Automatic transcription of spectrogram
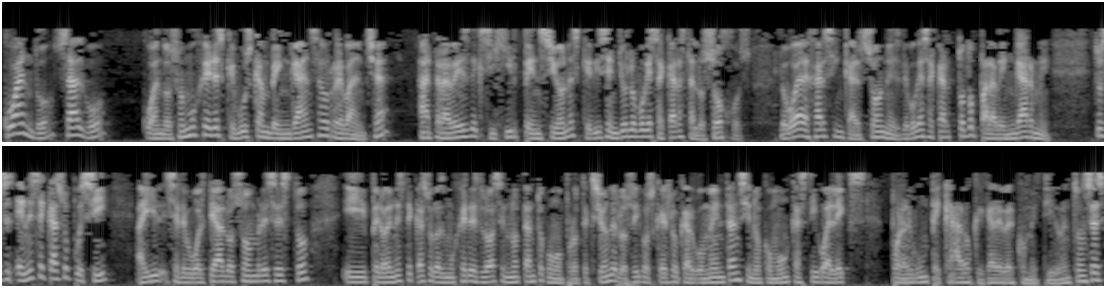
Cuando, salvo, cuando son mujeres que buscan venganza o revancha a través de exigir pensiones que dicen yo lo voy a sacar hasta los ojos, lo voy a dejar sin calzones, le voy a sacar todo para vengarme. Entonces, en ese caso, pues sí, ahí se le voltea a los hombres esto, y, pero en este caso las mujeres lo hacen no tanto como protección de los hijos, que es lo que argumentan, sino como un castigo al ex por algún pecado que ha de haber cometido. Entonces,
